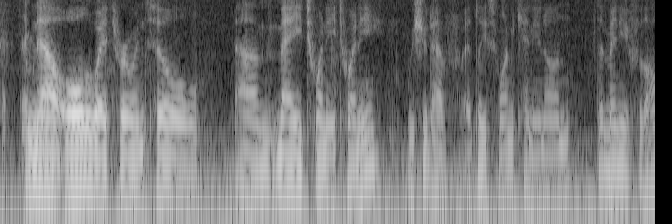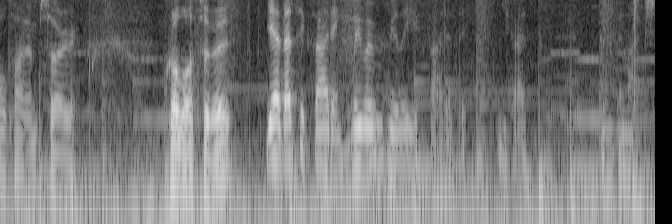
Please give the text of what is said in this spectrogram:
That's from now all the way through until um, May 2020, we should have at least one Kenyan on the menu for the whole time. So got lots of it. Yeah, that's exciting. We were really excited that you guys took so much.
